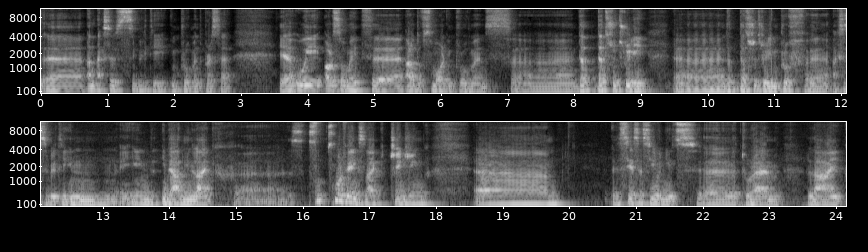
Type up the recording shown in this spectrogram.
uh, an accessibility improvement per se. Yeah, we also made uh, a lot of small improvements uh, that that should really uh, that, that should really improve uh, accessibility in in in the admin like small things like changing um, CSS units uh, to rem like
